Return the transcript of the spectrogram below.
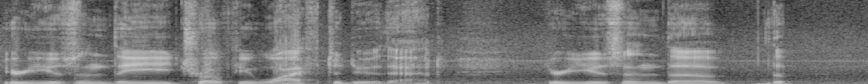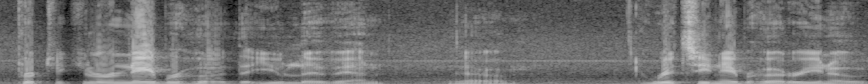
You're using the trophy wife to do that. You're using the the particular neighborhood that you live in, uh, ritzy neighborhood, or you know,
